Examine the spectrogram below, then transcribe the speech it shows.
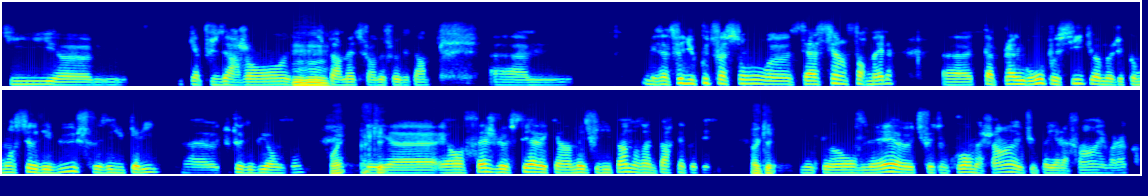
qui, euh, qui a plus d'argent, qui Mhm. peut se permettre ce genre de choses, etc. Euh, mais ça se fait du coup de façon, euh, c'est assez informel. Euh, tu as plein de groupes aussi, tu vois. Moi, j'ai commencé au début, je faisais du Kali, euh, tout au début Hong Kong. Ouais. OK. Et, et en fait, je le faisais avec un maître philippin dans un parc à côté. OK. Donc, on venait, tu fais ton cours, machin, et tu payes à la fin, et voilà. Quoi.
